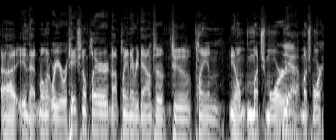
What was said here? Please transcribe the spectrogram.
uh, in that moment where you're a rotational player, not playing every down, to to playing you know much more, yeah, uh, much more.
